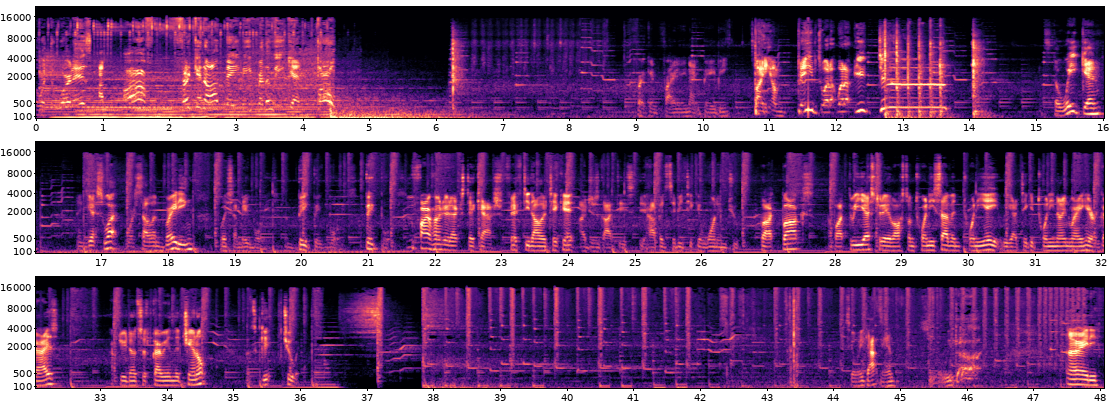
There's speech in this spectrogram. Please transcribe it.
what the word is. I'm off, freaking off, baby, for the weekend. Boom! Freaking Friday night, baby. Bam, babes, what up, what up, YouTube? It's the weekend, and guess what? We're celebrating with some big boys, some big, big boys, big boys. 500 X the Cash, $50 ticket. I just got these. It happens to be ticket one and two. Black box. I bought three yesterday, lost on 27, 28. We got ticket 29 right here. Guys, after you're done subscribing to the channel, let's get to it. See what we got, man. See what we got. Alrighty.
